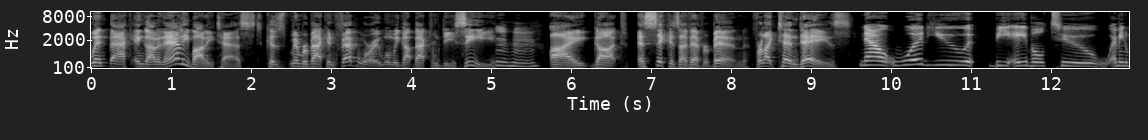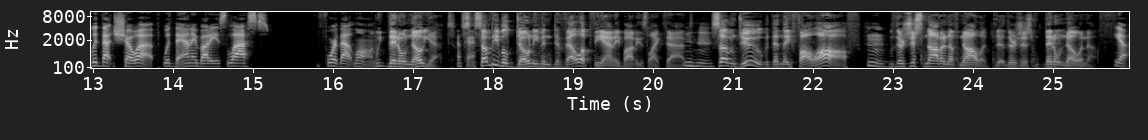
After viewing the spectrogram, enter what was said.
went back and got an antibody test because remember back in February when we got back from DC, Mm-hmm. I got as sick as I've ever been for like ten days. Now, would you be able to? I mean, would that show up? Would the antibodies last for that long? We, they don't know yet. Okay. S- Some people don't even develop the antibodies like that. Mm-hmm. Some do, but then they fall off. Hmm. There's just not enough knowledge. There's just they don't know enough. yeah.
